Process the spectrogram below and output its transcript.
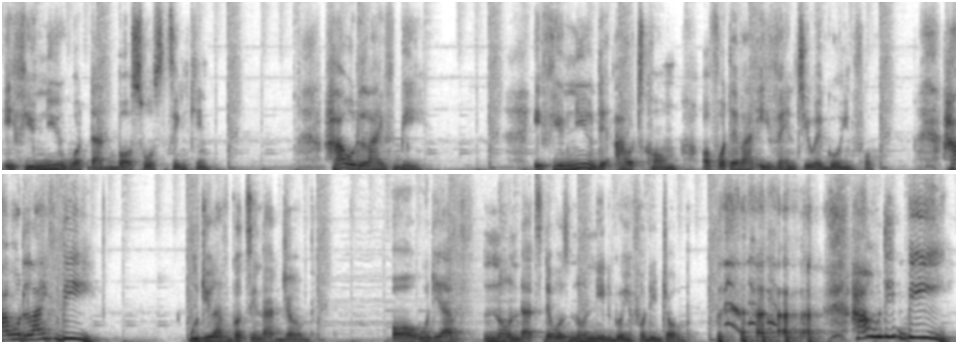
if you knew what that boss was thinking? How would life be if you knew the outcome of whatever event you were going for? How would life be? Would you have gotten that job? Or would you have known that there was no need going for the job? How would it be?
